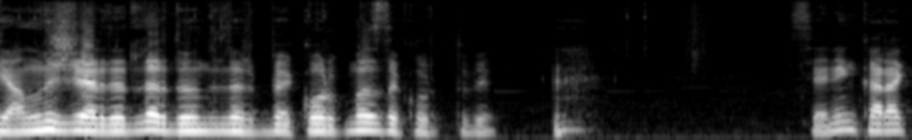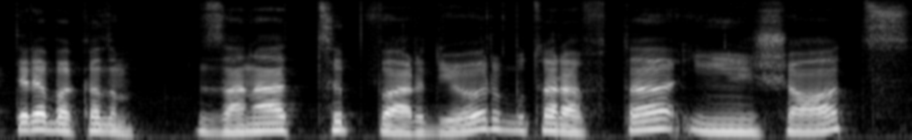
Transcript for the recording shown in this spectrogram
Yanlış yer dediler döndüler. Be, korkmaz da korktu bir. Senin karaktere bakalım. Zanaat tıp var diyor. Bu tarafta inşaat,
